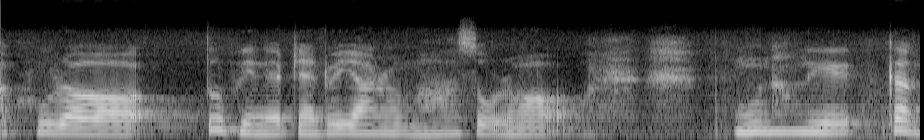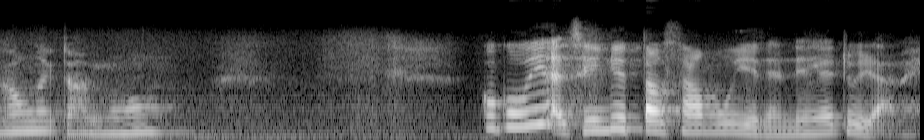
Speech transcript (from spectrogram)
အခုတော့သူ့ဖေနဲ့ပြန်တွေ့ရတော့မှာဆိုတော့မိုးနှောင်းလေးကတ်ကောင်းလိုက်တာနော်ကိုကိုကြီးကအချင်းပြတောက်စားမှုရင်လည်းနည်းလဲတွေ့တာပဲ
